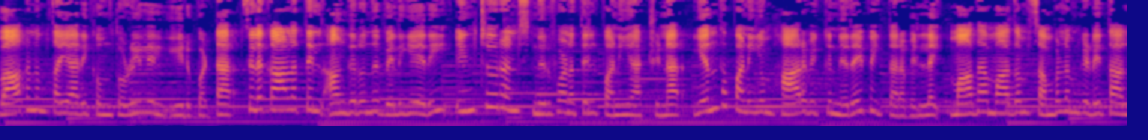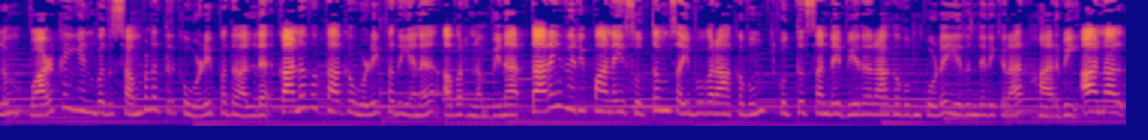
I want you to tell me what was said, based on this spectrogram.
வாகனம் தயாரிக்கும் தொழிலில் ஈடுபட்டார். சில காலத்தில் அங்கிருந்து வெளியேறி இன்சூரன்ஸ் நிறுவனத்தில் பணியாற்றினார். எந்த பணியும் ஹார்விக்கு நிறைவை தரவில்லை. மாதா மாதம் சம்பளம் கிடைத்தாலும் வாழ்க்கை என்பது சம்பளத்திற்கு உழைப்பது அல்ல கனவுக்காக உழைப்பது என அவர் நம்பினார். தரை விரிப்பானை சுத்தம் செய்பவராகவும் குத்து சண்டை வீரராகவும் கூட இருந்திருக்கிறார் ஹார்வி. ஆனால்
